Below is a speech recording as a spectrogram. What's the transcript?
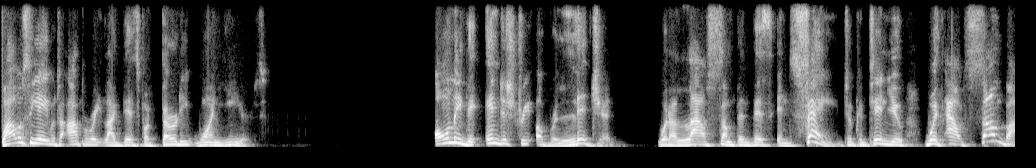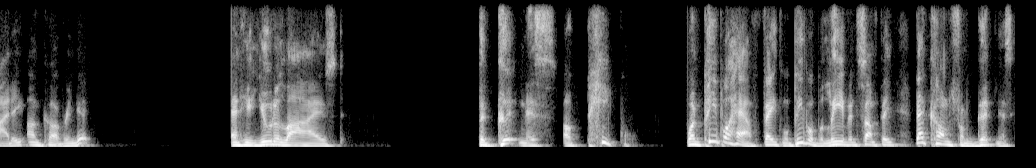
Why was he able to operate like this for 31 years? Only the industry of religion would allow something this insane to continue without somebody uncovering it. And he utilized the goodness of people. When people have faith, when people believe in something, that comes from goodness.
